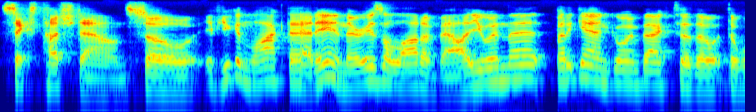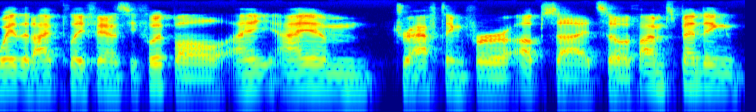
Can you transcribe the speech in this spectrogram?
six touchdowns. So if you can lock that in, there is a lot of value in that. But again, going back to the the way that I play fantasy football, I I am drafting for upside. So if I'm spending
